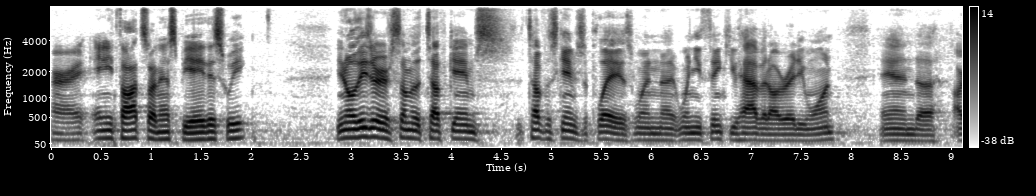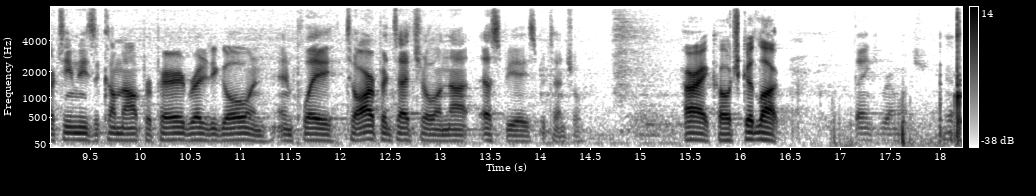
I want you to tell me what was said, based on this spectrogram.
All right. Any thoughts on SBA this week? You know, these are some of the tough games. The toughest games to play is when uh, when you think you have it already won, and uh, our team needs to come out prepared, ready to go, and, and play to our potential and not SBA's potential. All right, Coach. Good luck. Thank you very much.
